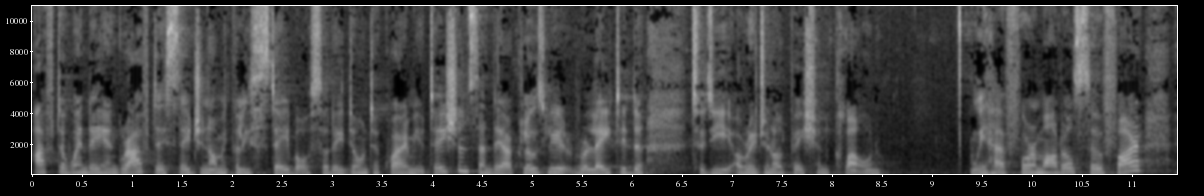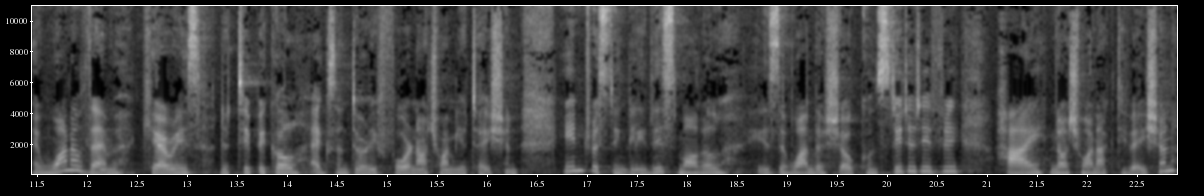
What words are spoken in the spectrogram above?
After when they engraft, they stay genomically stable, so they don't acquire mutations and they are closely related to the original patient clone. We have four models so far, and one of them carries the typical exon 34 Notch1 mutation. Interestingly, this model is the one that shows constitutively high Notch1 activation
